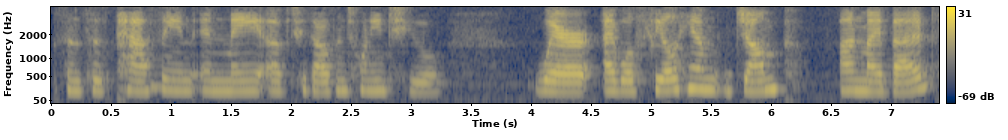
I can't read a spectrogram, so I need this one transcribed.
since his passing in May of 2022 where I will feel him jump on my bed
